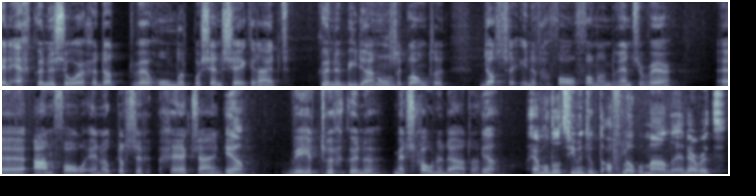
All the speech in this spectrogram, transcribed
En echt kunnen zorgen dat we 100% zekerheid kunnen bieden aan onze klanten. Dat ze in het geval van een ransomware uh, aanval en ook dat ze gehackt zijn, Ja. weer terug kunnen met schone data. Ja. ja, want dat zien we natuurlijk de afgelopen maanden. En daar werd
